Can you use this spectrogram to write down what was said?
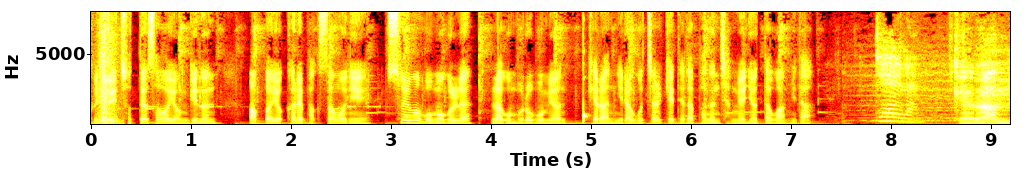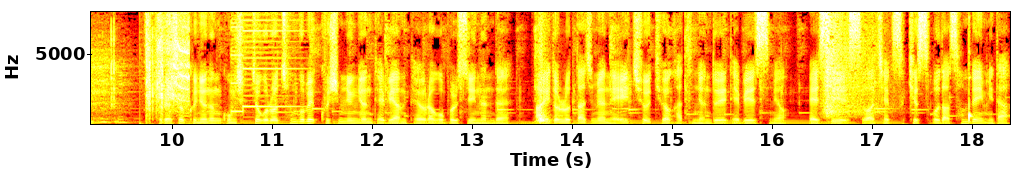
그녀의 첫 대사와 연기는 아빠 역할의 박상원이 수영아 뭐 먹을래? 라고 물어보면 계란이라고 짧게 대답하는 장면이었다고 합니다. 계란. 계란. 그래서 그녀는 공식적으로 1996년 데뷔한 배우라고 볼 수 있는데 아이돌로 따지면 H.O.T와 같은 연도에 데뷔했으며 S.E.S와 잭스키스보다 선배입니다.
